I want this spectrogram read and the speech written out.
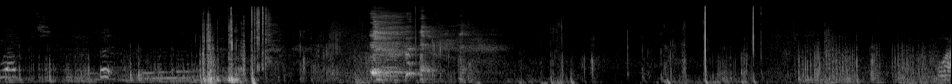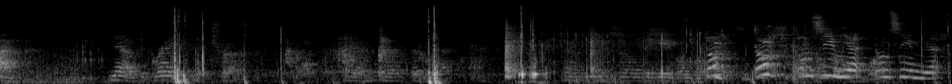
Whoops. Black. No, the gray is the truck. Yeah, the black. So, so they gave them don't, don't, don't see him yet. don't see him yet.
